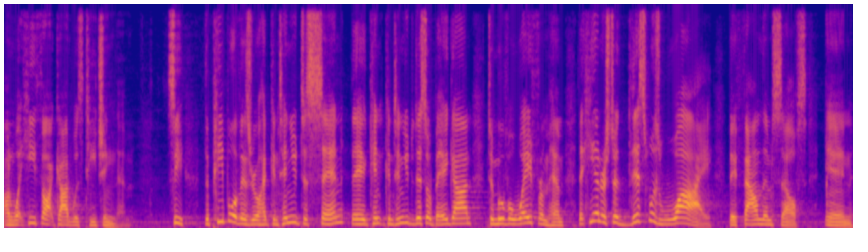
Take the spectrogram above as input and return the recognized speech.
on what he thought God was teaching them. See, the people of Israel had continued to sin, they had continued to disobey God, to move away from Him, that he understood this was why they found themselves in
